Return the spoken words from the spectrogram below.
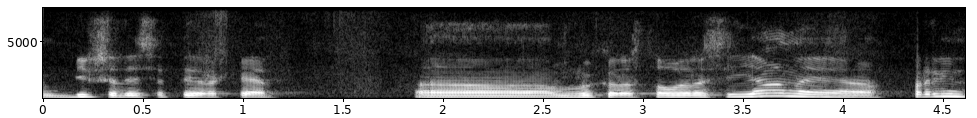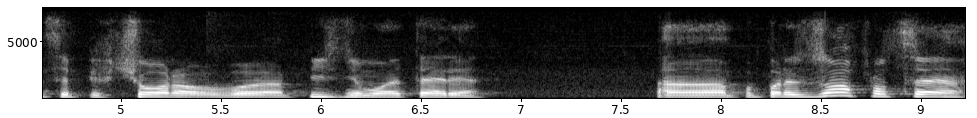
Більше 10 ракет використали росіяни. В принципі, вчора в пізньому етері попереджав про це е,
